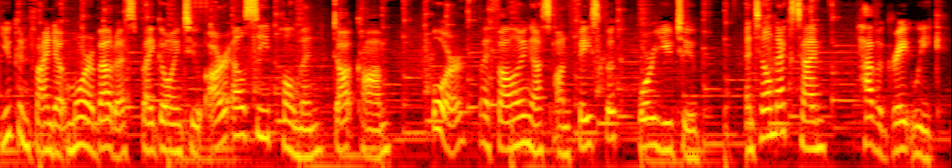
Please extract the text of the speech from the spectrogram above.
You can find out more about us by going to rlcpullman.com or by following us on Facebook or YouTube. Until next time, have a great week.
